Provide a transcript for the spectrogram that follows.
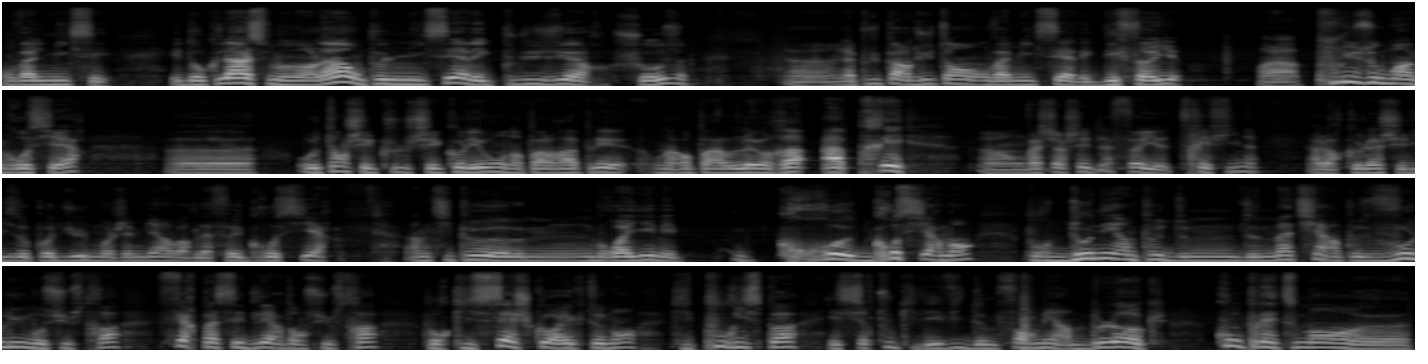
on va le mixer. Et donc là, à ce moment-là, on peut le mixer avec plusieurs choses. Euh, la plupart du temps, on va mixer avec des feuilles, voilà, plus ou moins grossières. Euh, autant chez, chez coléo, on en parlera après, on en reparlera après. on va chercher de la feuille très fine. Alors que là, chez l'isopodule, moi j'aime bien avoir de la feuille grossière, un petit peu euh, broyée, mais grossièrement, pour donner un peu de, matière, un peu de volume au substrat, faire passer de l'air dans le substrat pour qu'il sèche correctement, qu'il pourrisse pas, et surtout qu'il évite de me former un bloc complètement, euh,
